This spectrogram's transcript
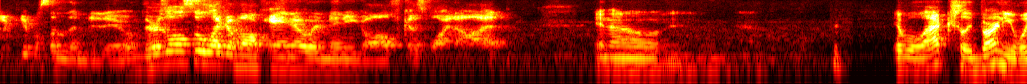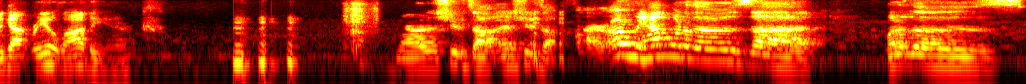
give people something to do. There's also like a volcano and mini golf because why not? you know, it will actually burn you. We got real lava here. No, it shoots out. It shoots out fire. Oh, we have one of those. uh One of those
